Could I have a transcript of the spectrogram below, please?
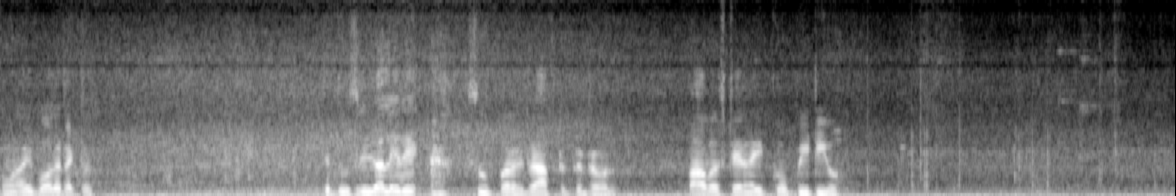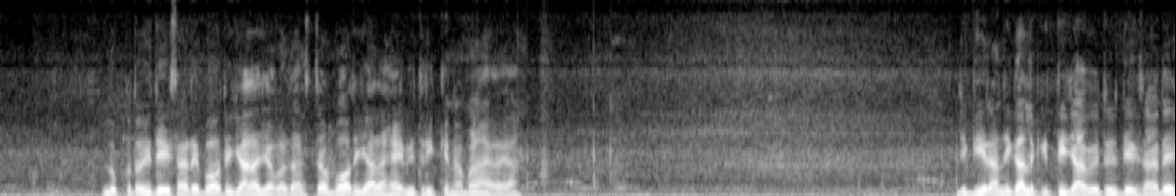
ਸੋਹਣਾ ਵੀ ਬਹੁਤ ਹੈ ਟਰੈਕਟਰ ਤੇ ਦੂਸਰੀ ਗੱਲ ਇਹਦੇ super draft control power steering eco PTO look ਤੁਸੀਂ ਦੇਖ ਸਕਦੇ ਬਹੁਤ ਹੀ ਜ਼ਿਆਦਾ ਜ਼ਬਰਦਸਤ ਹੈ ਬਹੁਤ ਹੀ ਜ਼ਿਆਦਾ ਹੈਵੀ ਤਰੀਕੇ ਨਾਲ ਬਣਾਇਆ ਹੋਇਆ। ਜੇ ਗੇਅਰਾਂ ਦੀ ਗੱਲ ਕੀਤੀ ਜਾਵੇ ਤੁਸੀਂ ਦੇਖ ਸਕਦੇ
